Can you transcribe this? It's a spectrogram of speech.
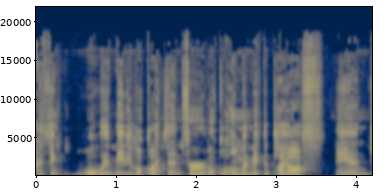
I think what would it maybe look like then for Oklahoma to make the playoff and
